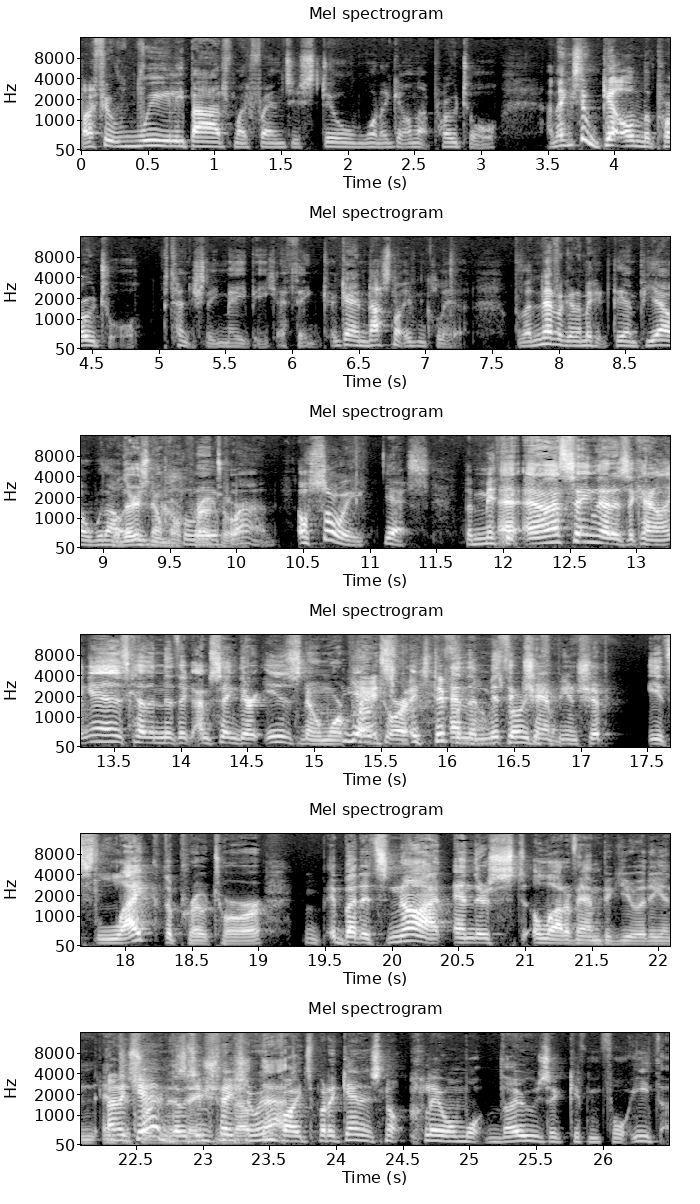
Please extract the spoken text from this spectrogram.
But I feel really bad for my friends who still want to get on that pro tour and they can still get on the pro tour potentially maybe I think again that's not even clear. But they're never going to make it to the MPL without there's a no more Pro Tour. plan. Oh sorry, yes, the mythic. And, and I'm not saying that as a kind of like, yeah, it's kind of mythic. I'm saying there is no more Yeah, Pro it's- Tour. it's different And the now. It's Mythic different. Championship, it's like the Pro Tour, but it's not. And there's a lot of ambiguity and, and, and again, those invitational invites, but again, it's not clear on what those are given for either.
